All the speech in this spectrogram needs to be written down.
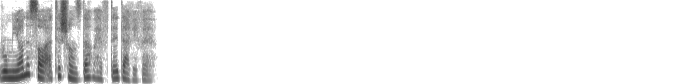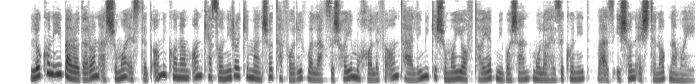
رومیان ساعت 16 و 17 دقیقه لکن ای برادران از شما استدعا می کنم آن کسانی را که منشا تفاریق و لغزش های مخالف آن تعلیمی که شما یافتهایت می باشند ملاحظه کنید و از ایشان اجتناب نمایید.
